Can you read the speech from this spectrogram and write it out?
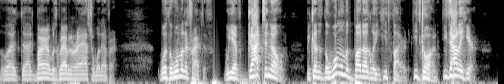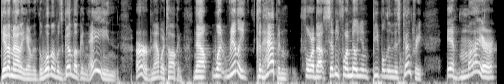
was uh, Meyer was grabbing her ass or whatever. Was the woman attractive? We have got to know because if the woman was butt ugly, he's fired. He's gone. He's out of here. Get him out of here. The woman was good looking, hey, Herb, now we're talking. Now, what really could happen for about 74 million people in this country, if Meyer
